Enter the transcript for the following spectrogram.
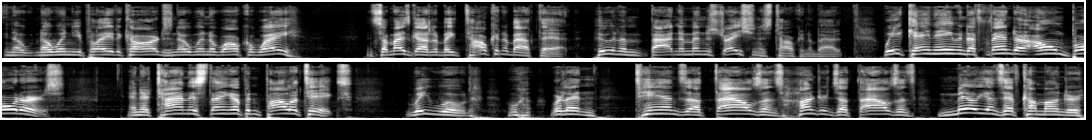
you know, know when you play the cards and know when to walk away. And somebody's got to be talking about that. Who in the Biden administration is talking about it? We can't even defend our own borders. And they're tying this thing up in politics. We will, we're letting tens of thousands, hundreds of thousands, millions have come under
